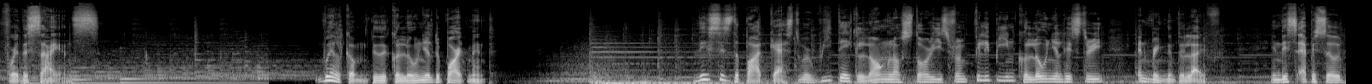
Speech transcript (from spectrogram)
for the science. Welcome to the Colonial Department. This is the podcast where we take long lost stories from Philippine colonial history and bring them to life. In this episode,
